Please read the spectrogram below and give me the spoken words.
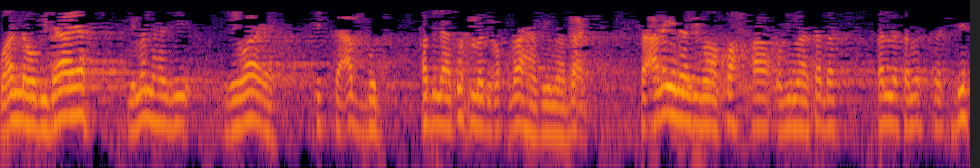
وأنه بداية لمنهج رواية في التعبد قد لا تحمد عقباها فيما بعد. فعلينا بما صح وبما ثبت فلنتمسك به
